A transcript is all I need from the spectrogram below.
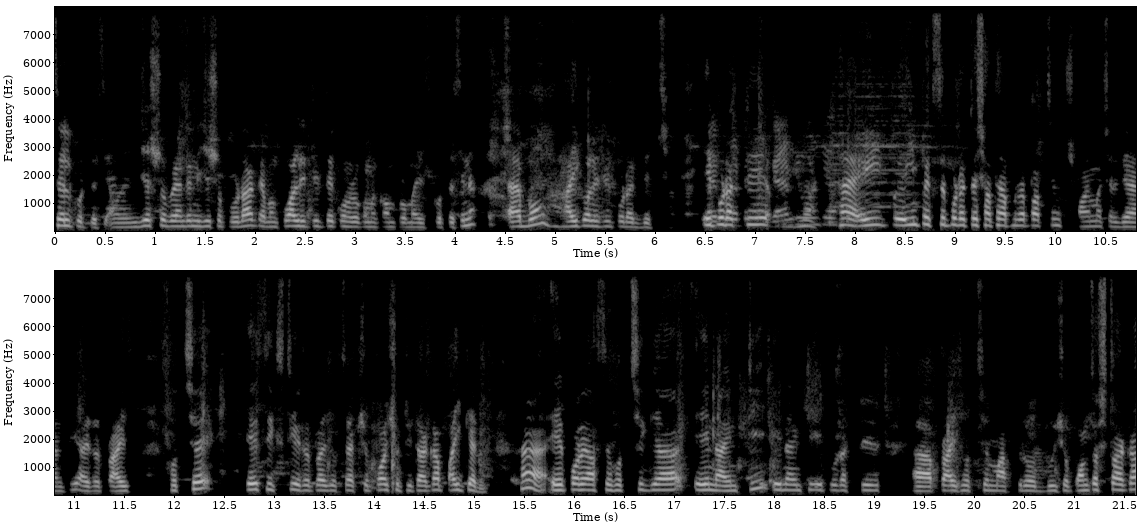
সেল করতেছি। আমাদের নিজস্ব ব্র্যান্ডের নিজস্ব প্রোডাক্ট এবং কোয়ালিটিতে কোনো রকমের কম্প্রোমাইজ করতেছি না এবং হাই কোয়ালিটির প্রোডাক্ট দিচ্ছি। এই প্রোডাক্টটি? হ্যাঁ এই ইমপ্যাক্সের প্রোডাক্টের সাথে আপনারা পাচ্ছেন ছয় মাসের গ্যারান্টি আর এটার প্রাইস হচ্ছে এ সিক্সটি এটার প্রাইস হচ্ছে একশো পঁয়ষট্টি টাকা পাইকারি। হ্যাঁ এরপরে আছে হচ্ছে গিয়া এ নাইনটি এ নাইনটি এই প্রোডাক্টটির প্রাইস হচ্ছে মাত্র দুইশো পঞ্চাশ টাকা।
